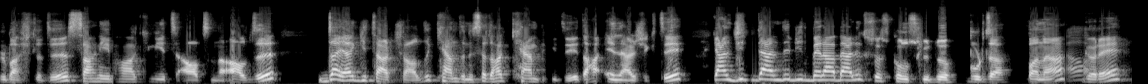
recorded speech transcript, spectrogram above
başladı. Sahneyi hakimiyeti altına aldı. Daya gitar çaldı. Camden ise daha camp idi, daha enerjikti. Yani cidden de bir beraberlik söz konusuydu burada bana Aa. göre.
